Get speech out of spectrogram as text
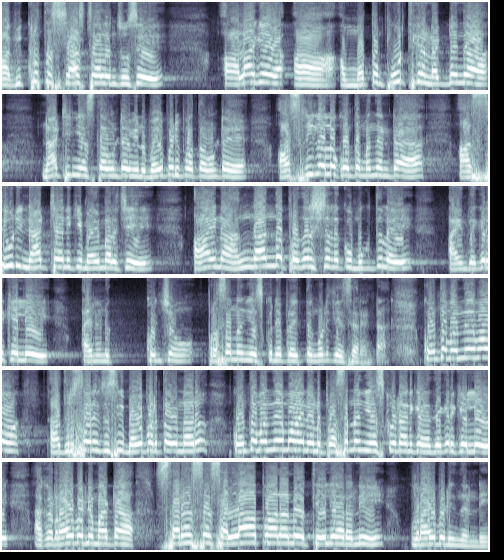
ఆ వికృత శాస్త్రాలను చూసి అలాగే మొత్తం పూర్తిగా నగ్నంగా నాట్యం చేస్తూ ఉంటే వీళ్ళు భయపడిపోతూ ఉంటే ఆ స్త్రీలలో కొంతమంది అంట ఆ శివుడి నాట్యానికి మైమరిచి ఆయన అంగాంగ ప్రదర్శనకు ముగ్ధులై ఆయన దగ్గరికి వెళ్ళి ఆయనను కొంచెం ప్రసన్నం చేసుకునే ప్రయత్నం కూడా చేశారంట. కొంతమంది ఏమో ఆ దృశ్యాన్ని చూసి భయపడతా ఉన్నారు. కొంతమంది ఏమో ఆయనను ప్రసన్నం చేసుకోవడానికి ఆయన దగ్గరికి వెళ్ళి అక్కడ రాయబడిన మాట సరస సల్లాపాలలో తేలియారని వ్రాయబడిందండి.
